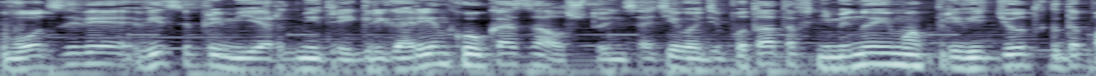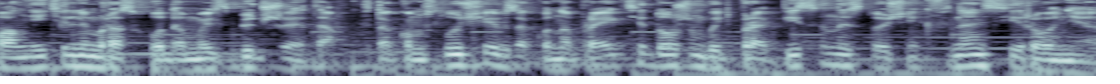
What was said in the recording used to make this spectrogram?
В отзыве вице-премьер Дмитрий Григоренко указал, что инициатива депутатов неминуемо приведет к дополнительным расходам из бюджета. В таком случае в законопроекте должен быть прописан источник финансирования,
